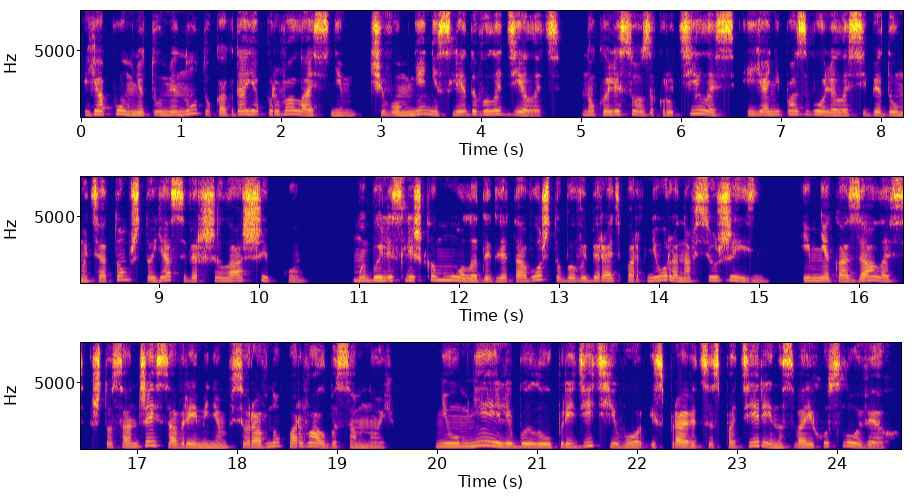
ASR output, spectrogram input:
Я помню ту минуту, когда я порвалась с ним, чего мне не следовало делать. Но колесо закрутилось, и я не позволила себе думать о том, что я совершила ошибку. Мы были слишком молоды для того, чтобы выбирать партнера на всю жизнь. И мне казалось, что Санджей со временем все равно порвал бы со мной. Не умнее ли было упредить его и справиться с потерей на своих условиях?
